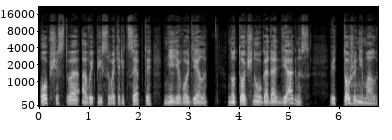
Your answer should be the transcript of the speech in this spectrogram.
общества, а выписывать рецепты — не его дело. но точно угадать диагноз ведь тоже немало.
